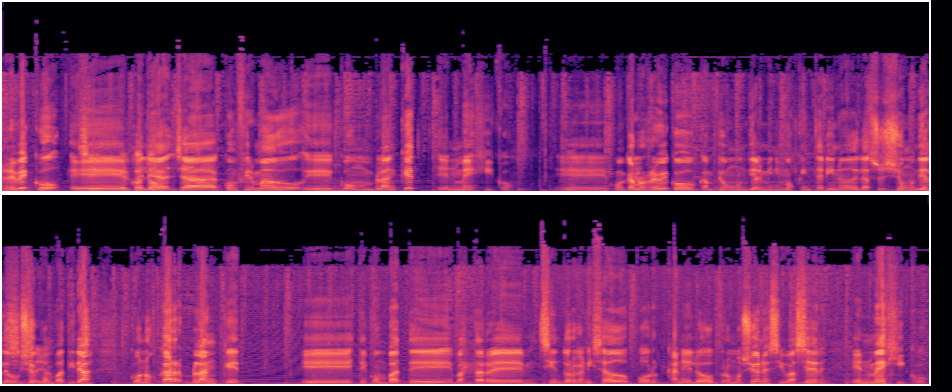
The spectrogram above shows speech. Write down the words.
Rebeco, eh, pelea ya confirmado eh, con Blanquet en México. Eh, Juan Carlos Rebeco, campeón mundial minimosca interino de la Asociación Mundial de Boxeo, combatirá con Oscar Blanquet. este combate va a estar siendo organizado por Canelo Promociones y va a ser en México.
